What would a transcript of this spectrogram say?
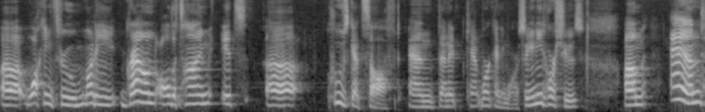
uh, walking through muddy ground all the time, its uh, hooves get soft, and then it can't work anymore. So you need horseshoes. Um, and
